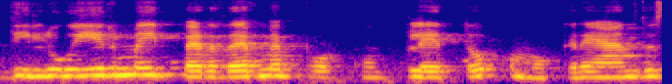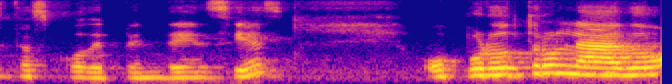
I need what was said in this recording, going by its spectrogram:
diluirme y perderme por completo, como creando estas codependencias. O por otro lado,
